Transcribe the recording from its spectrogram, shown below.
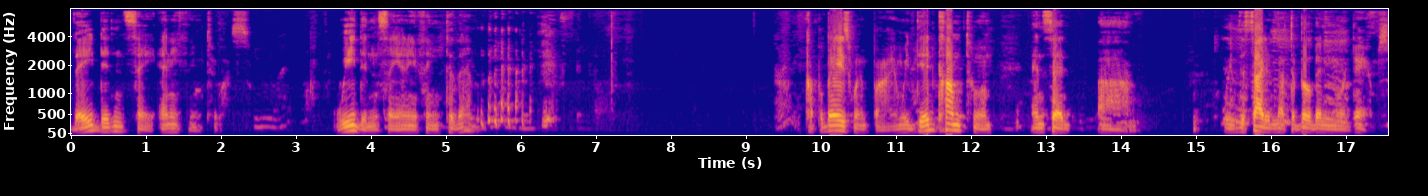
They didn't say anything to us. We didn't say anything to them. A couple days went by, and we did come to them and said, uh, "We've decided not to build any more dams."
